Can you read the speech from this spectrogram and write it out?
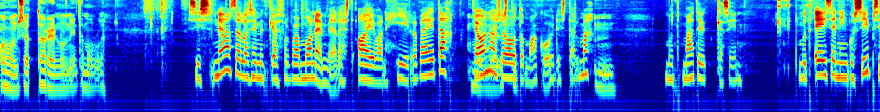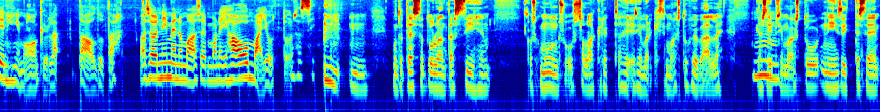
On, se on tarjonnut niitä mulle. Siis ne on sellaisia, mitkä olisi varmaan monen mielestä aivan hirveitä. Mun ja onhan mielestä. se outo makuydistelmä, Mm. mutta mä tykkäsin. Mutta ei se niinku sipsin himoon kyllä taltuta, vaan se on nimenomaan semmoinen ihan oma juttunsa sitten. Mm, mm. Mutta tässä tullaan taas siihen, koska mun suussa lakritsa esimerkiksi maistu hyvälle ja Mm. sipsi maistuu, niin sitten se,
